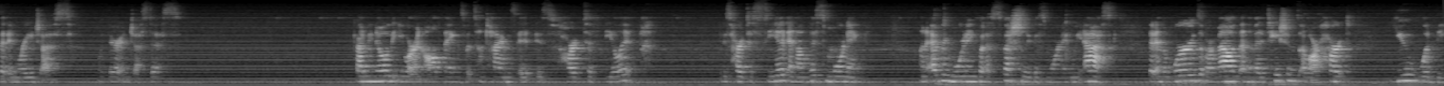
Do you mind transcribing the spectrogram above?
that enrage us with their injustice. God, we know that you are in all things, but sometimes it is hard to feel it. It is hard to see it. And on this morning, on every morning, but especially this morning, we ask that in the words of our mouth and the meditations of our heart, you would be.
